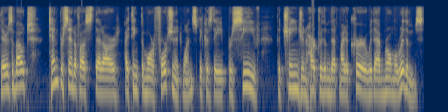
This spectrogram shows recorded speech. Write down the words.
There's about 10% of us that are, I think, the more fortunate ones because they perceive the change in heart rhythm that might occur with abnormal rhythms.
